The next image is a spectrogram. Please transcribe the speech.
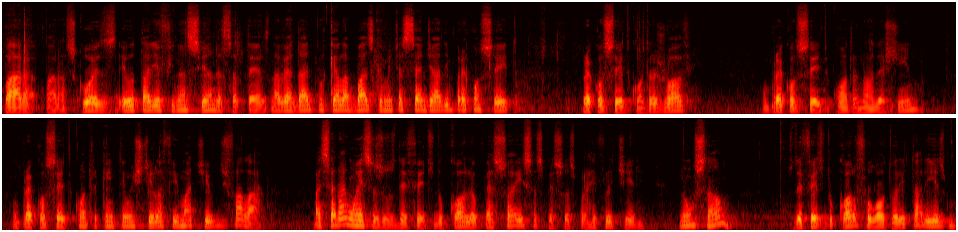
para, para as coisas, eu estaria financiando essa tese. Na verdade, porque ela basicamente é sediada em preconceito. Preconceito contra jovem, um preconceito contra nordestino, um preconceito contra quem tem um estilo afirmativo de falar. Mas serão esses os defeitos do colo? Eu peço só isso às pessoas para refletirem. Não são. Os defeitos do colo foi o autoritarismo,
